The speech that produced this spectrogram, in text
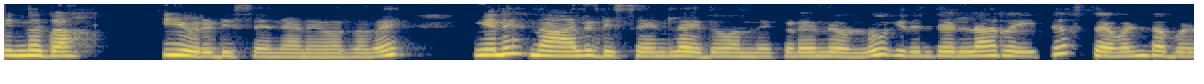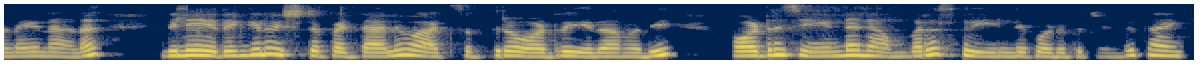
പിന്നെ ദാ ഈ ഒരു ഡിസൈനാണ് വരുന്നത്. ഇങ്ങനെ നാല് ഡിസൈനിലാണ് ഇത് വന്നിരിക്കണേ ഉള്ളൂ. ഇതിന്റെ എല്ലാം റേറ്റ് സെവൻ ഡബിൾ നയൻ ആണ്. ഇതിൽ ഏതെങ്കിലും ഇഷ്ടപ്പെട്ടാലും വാട്സപ്പിൽ ഓർഡർ ചെയ്താൽ മതി. ഓർഡർ ചെയ്യേണ്ട നമ്പർ സ്ക്രീനിൽ കൊടുത്തിട്ടുണ്ട്. താങ്ക്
